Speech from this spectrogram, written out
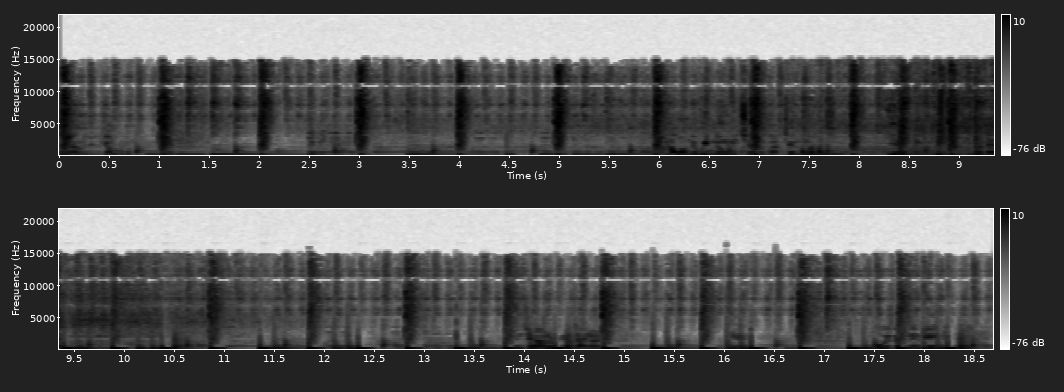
Sit down, you comfortable. Uh, how long have we known each other? About 10 months? Yeah, You and John are real tight on Yeah. Oh, is that an engagement ring?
